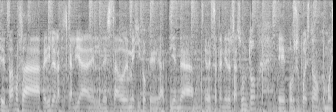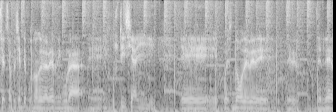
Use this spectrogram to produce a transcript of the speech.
Eh, vamos a pedirle a la Fiscalía del Estado de México que atienda, eh, está atendiendo este asunto. Eh, por supuesto, como decía el señor presidente, pues no debe haber ninguna injusticia y pues no debe de tener,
